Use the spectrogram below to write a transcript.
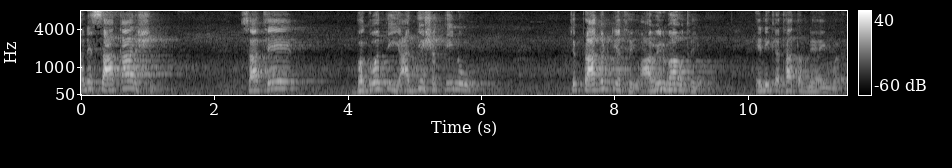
અને સાકાર શિવ સાથે ભગવતી આદ્ય શક્તિનું જે પ્રાગટ્ય થયું, આવિર્ભાવ થયો, એની કથા તમને અહીં મળે.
